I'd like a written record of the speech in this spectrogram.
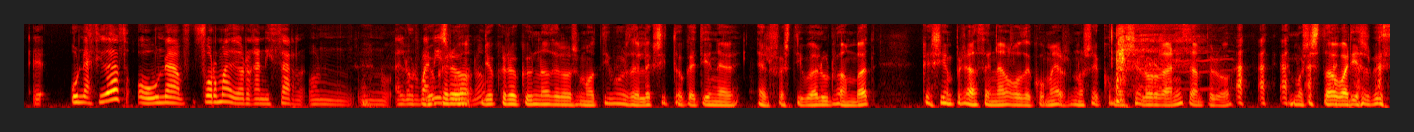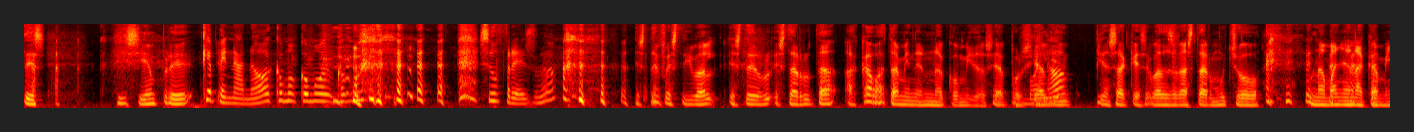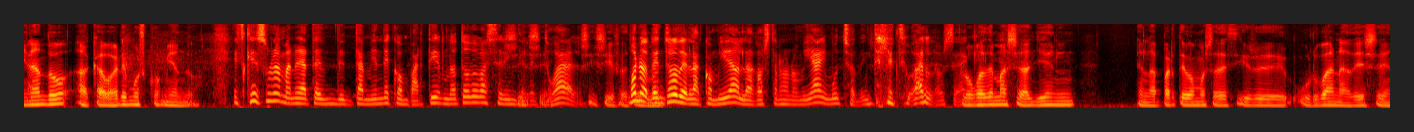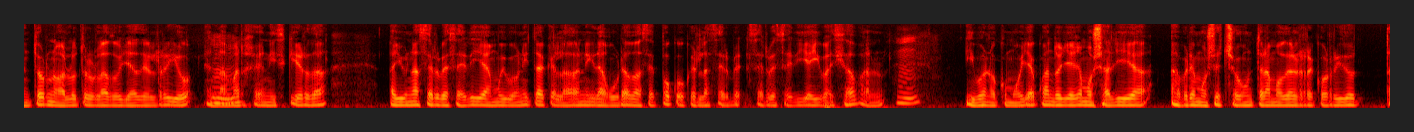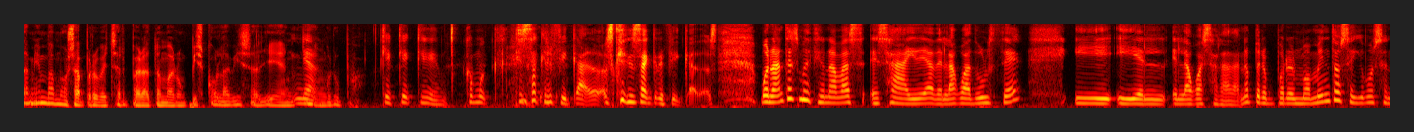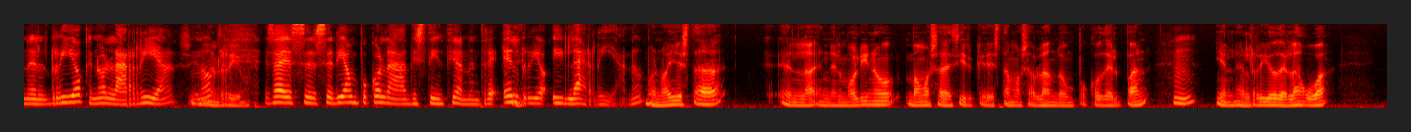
una ciudad o una forma de organizar el urbanismo. Yo creo, yo creo que uno de los motivos del éxito que tiene el Festival Urban Bat que siempre hacen algo de comer. No sé cómo se lo organizan, pero hemos estado varias veces y siempre... Qué pena, ¿no? ¿Cómo, cómo, sufres, no? este festival, este, esta ruta acaba también en una comida. O sea, por si alguien piensa que se va a desgastar mucho una mañana caminando, acabaremos comiendo. Es que es una manera también de compartir, no todo va a ser intelectual. Sí, sí, bueno, dentro de la comida o la gastronomía hay mucho de intelectual. O sea Luego, además, allí en, en la parte, vamos a decir, eh, urbana de ese entorno, al otro lado ya del río, en la margen izquierda, hay una cervecería muy bonita que la han inaugurado hace poco, que es la cervecería Ibaizábal. Mm. Y bueno, como ya cuando lleguemos allí habremos hecho un tramo del recorrido, también vamos a aprovechar para tomar un pisco labis allí en, grupo. ¿Qué, qué, qué, qué sacrificados, qué sacrificados. Bueno, antes mencionabas esa idea del agua dulce y, el, agua salada, ¿no? Pero por el momento seguimos en el río, que no la ría, ¿no? en el río. Esa sería un poco la distinción entre el río y la ría, ¿no? Bueno, ahí está en, el molino vamos a decir que estamos hablando un poco del pan mm. y en el río del agua.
